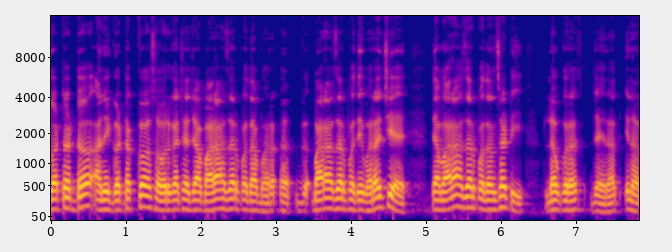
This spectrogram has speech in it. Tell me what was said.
गट ड आणि गट क संवर्गाच्या ज्या बारा हजार पदा भर बारा हजार पदे भरायची आहे त्या बारा हजार पदांसाठी लवकरच जाहिरात येणार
